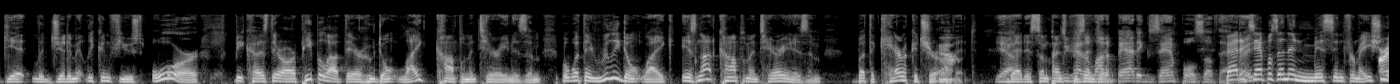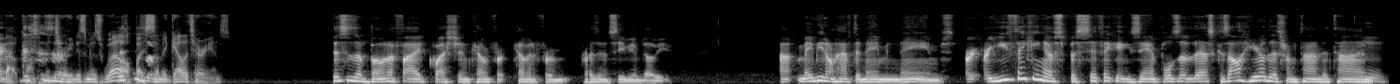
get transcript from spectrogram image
get legitimately confused or because there are people out there who don't like complementarianism, but what they really don't like is not complementarianism, but the caricature of it. Yeah. That is sometimes We've had a lot of bad examples of that. bad right? examples and then misinformation right, about is a- complementarianism as well by a- some egalitarians. This is a bona fide question come fr coming from President CBMW. Uh, maybe you don't have to name names. Are, are you thinking of specific examples of this? Because I'll hear this from time to time,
